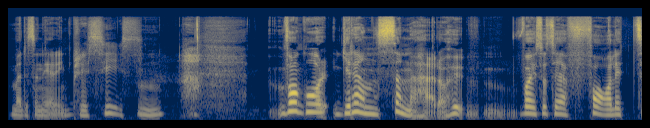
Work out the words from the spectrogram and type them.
medicinering. Precis. Mm. Var går gränserna här? Då? Hur, vad är så att säga farligt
